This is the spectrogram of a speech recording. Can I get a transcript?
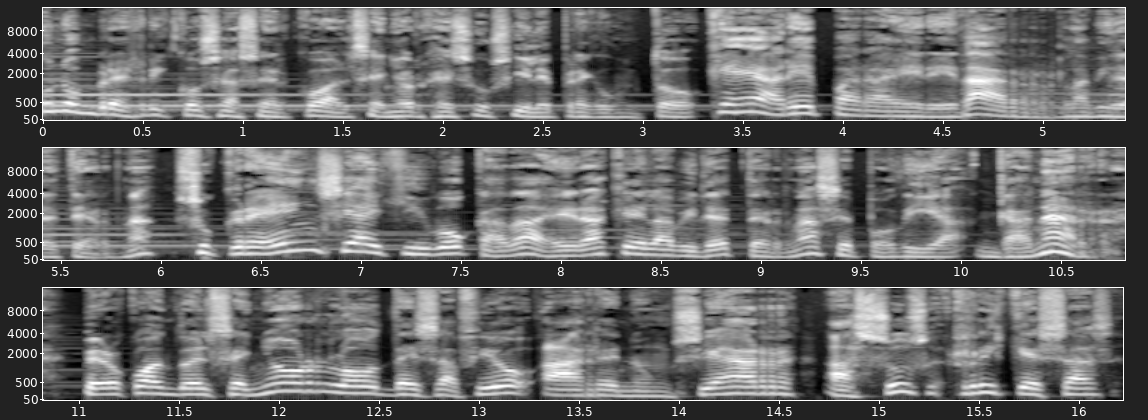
Un hombre rico se acercó al Señor Jesús y le preguntó, ¿qué haré para heredar la vida eterna? Su creencia equivocada era que la vida eterna se podía ganar. Pero cuando el Señor lo desafió a renunciar a sus riquezas,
